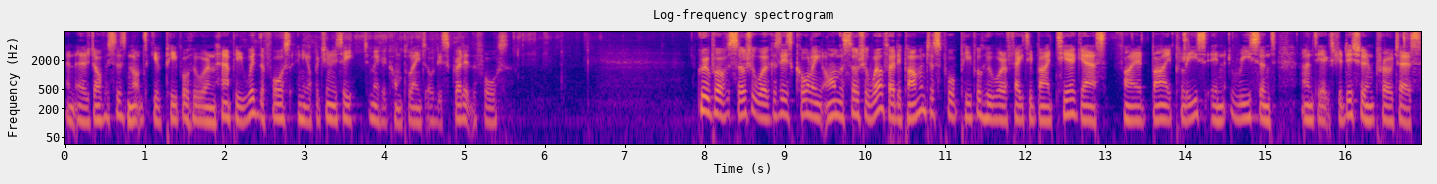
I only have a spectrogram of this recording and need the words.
and urged officers not to give people who were unhappy with the force any opportunity to make a complaint or discredit the force. A group of social workers is calling on the Social Welfare Department to support people who were affected by tear gas fired by police in recent anti extradition protests.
